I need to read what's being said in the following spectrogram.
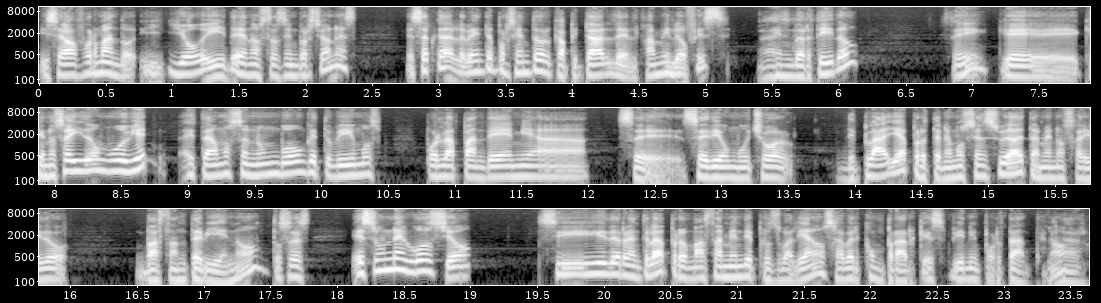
Y se va formando. Y, hoy de nuestras inversiones es cerca del 20% del capital del Family Office invertido, ¿sí? Que, que, nos ha ido muy bien. Estamos en un boom que tuvimos por la pandemia, se, se dio mucho de playa, pero tenemos en ciudad y también nos ha ido bastante bien, ¿no? Entonces, es un negocio, sí, de rentabilidad, pero más también de plusvalía, saber comprar, que es bien importante, ¿no?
